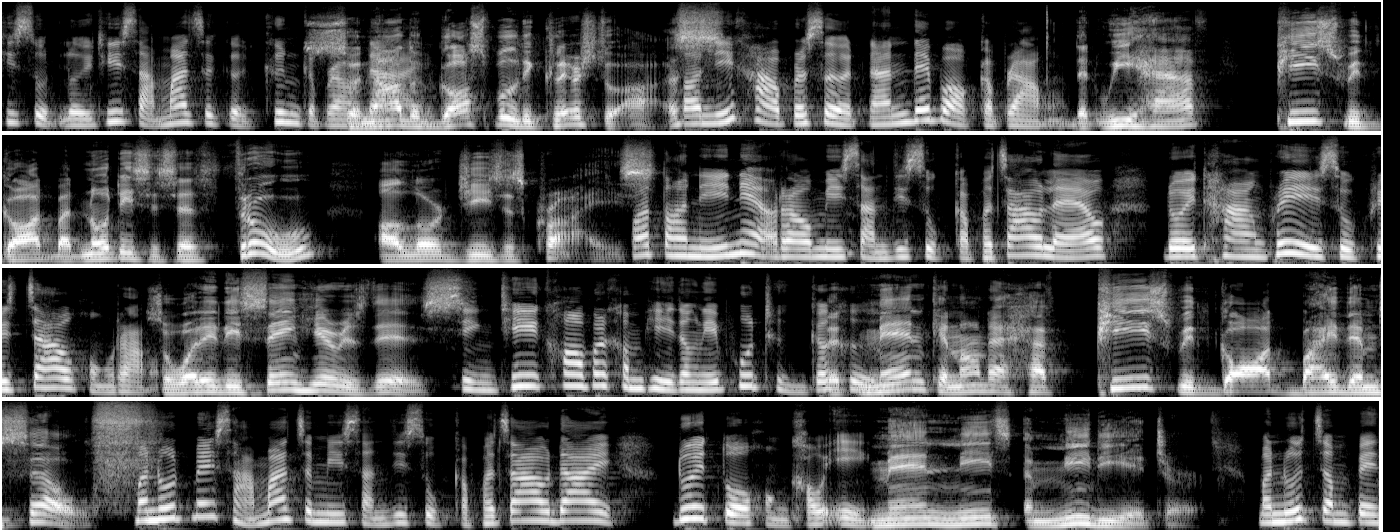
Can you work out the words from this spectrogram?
ที่สุดเลยที่สามารถจะเกิดขึ้นกับเรา So ได้ now the gospel declares to ตอน us นี้ข่าวประเสริฐนั้นได้บอกกับเรา that we have peace with God, but notice it says through our Lord Jesus Christ. ว่าตอนนี้เนี่ยเรามีสันติสุขกับพระเจ้าแล้ว โดยทางพระเยซูคริสต์เจ้าของเรา So what it is saying here is this สิ่งที่ข้อพระคัมภีร์ตรงนี้พูดถึงก็ that คือ man cannot have peace with God by themselves. มนุษย์ไม่สามารถจะมีสันติสุขกับพระเจ้าได้ด้วยตัวของเขาเอง Man needs a mediator. มนุษย์จำเป็น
